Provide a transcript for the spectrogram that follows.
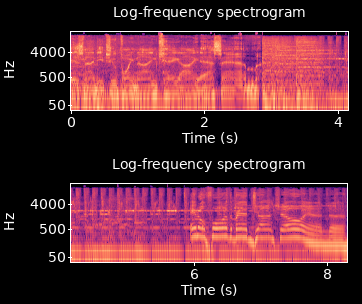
is 92.9 KISM. 804, the Brad and John Show, and uh,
